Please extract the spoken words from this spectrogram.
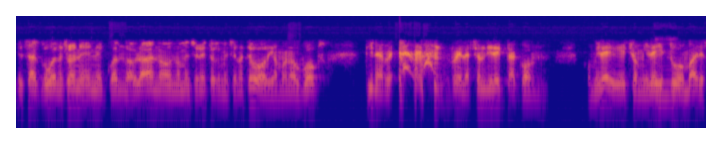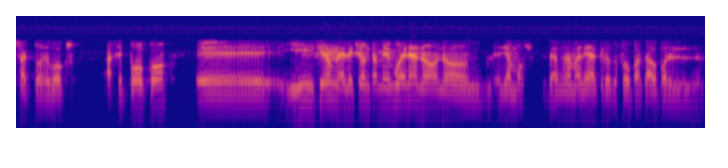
exacto. Bueno, yo en, cuando hablaba no, no mencioné esto que mencionaste vos, digamos, ¿no? Vox tiene relación directa con, con Milei. De hecho, Milei estuvo en varios actos de Vox hace poco. Eh, y hicieron una elección también buena, no, no, digamos, de alguna manera creo que fue opacado por el,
